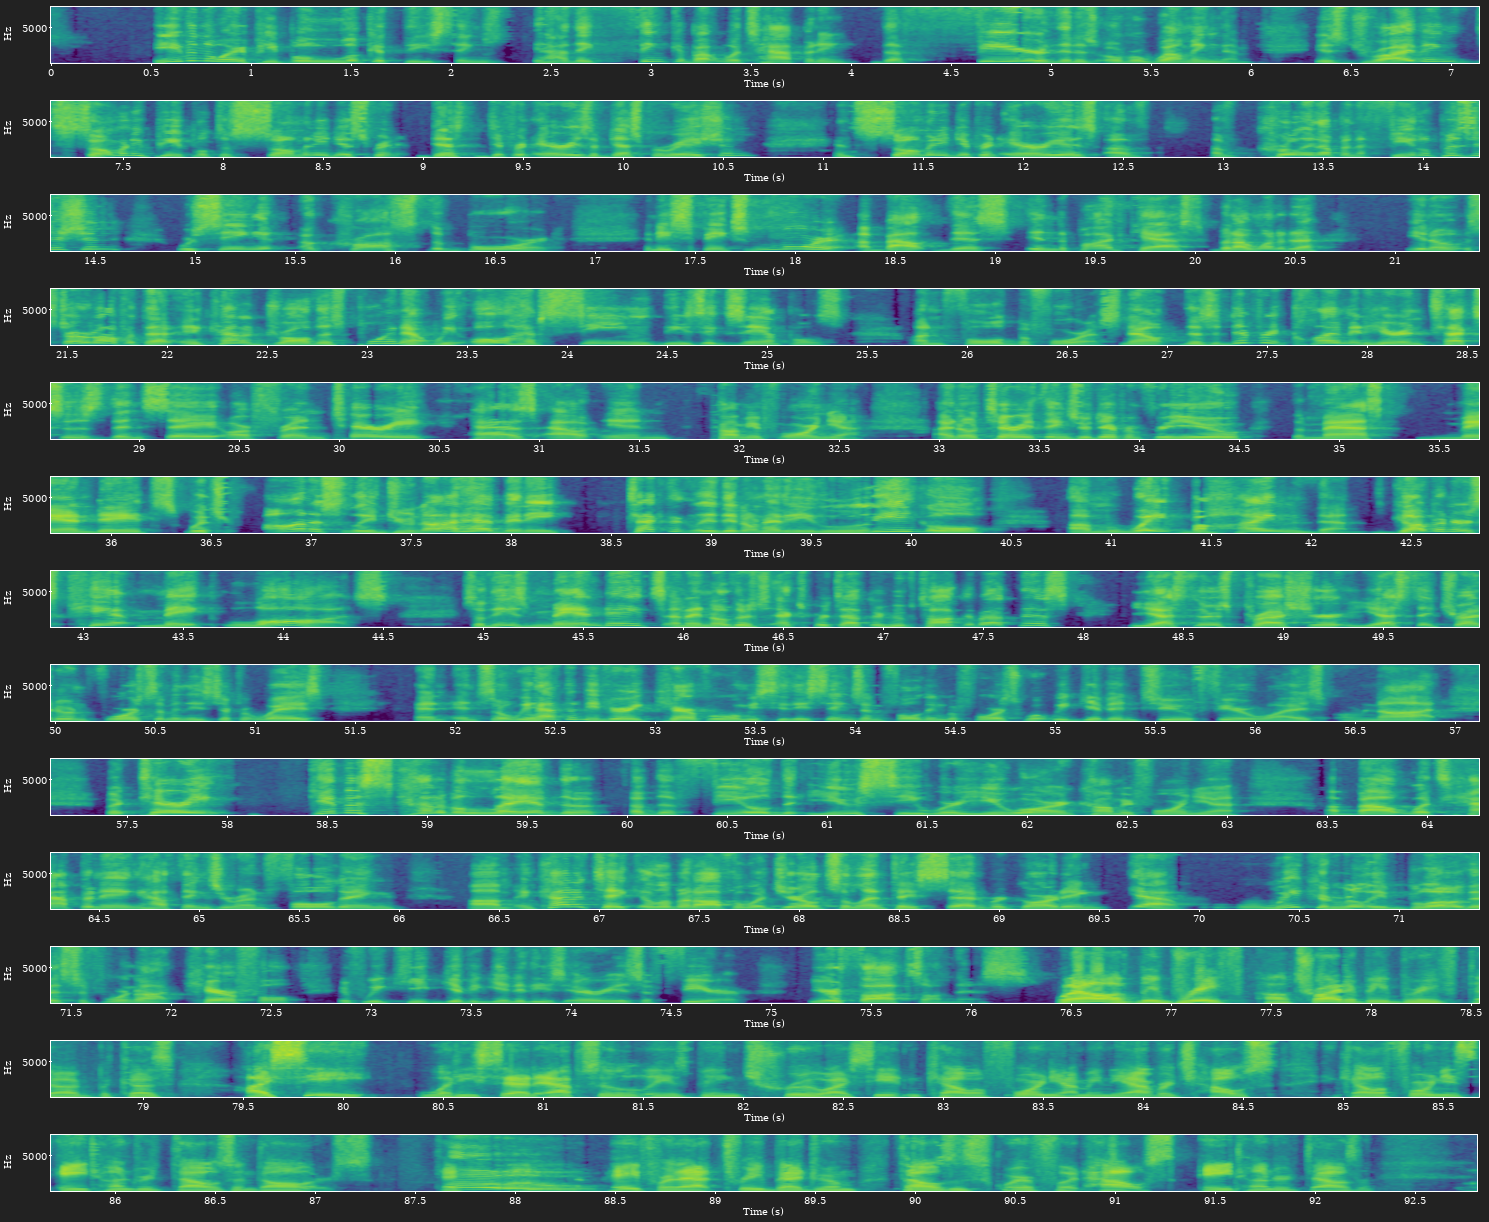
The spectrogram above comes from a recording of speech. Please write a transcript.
even the way people look at these things, how they think about what's happening, the fear that is overwhelming them is driving so many people to so many different different areas of desperation and so many different areas of of curling up in the fetal position. We're seeing it across the board. And he speaks more about this in the podcast but i wanted to you know start off with that and kind of draw this point out. We all have seen these examples unfold before us. Now, there's a different climate here in Texas than, say, our friend Terry has out in California. I know, Terry, things are different for you. The mask mandates, which honestly do not have any, technically, they don't have any legal um, weight behind them. Governors can't make laws. So these mandates, and I know there's experts out there who've talked about this. Yes, there's pressure. Yes, they try to enforce them in these different ways. And, and so we have to be very careful when we see these things unfolding before us, what we give into fear wise or not. But Terry, give us kind of a lay of the of the field that you see where you are in California about what's happening, how things are unfolding, um, and kind of take a little bit off of what Gerald Celente said regarding, yeah, we could really blow this if we're not careful, if we keep giving into these areas of fear. Your thoughts on this? Well, I'll be brief. I'll try to be brief, Doug, because I see what he said absolutely is being true. I see it in California. I mean, the average house in California is eight hundred thousand dollars. Oh. Pay for that three bedroom, thousand square foot house, eight hundred thousand.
